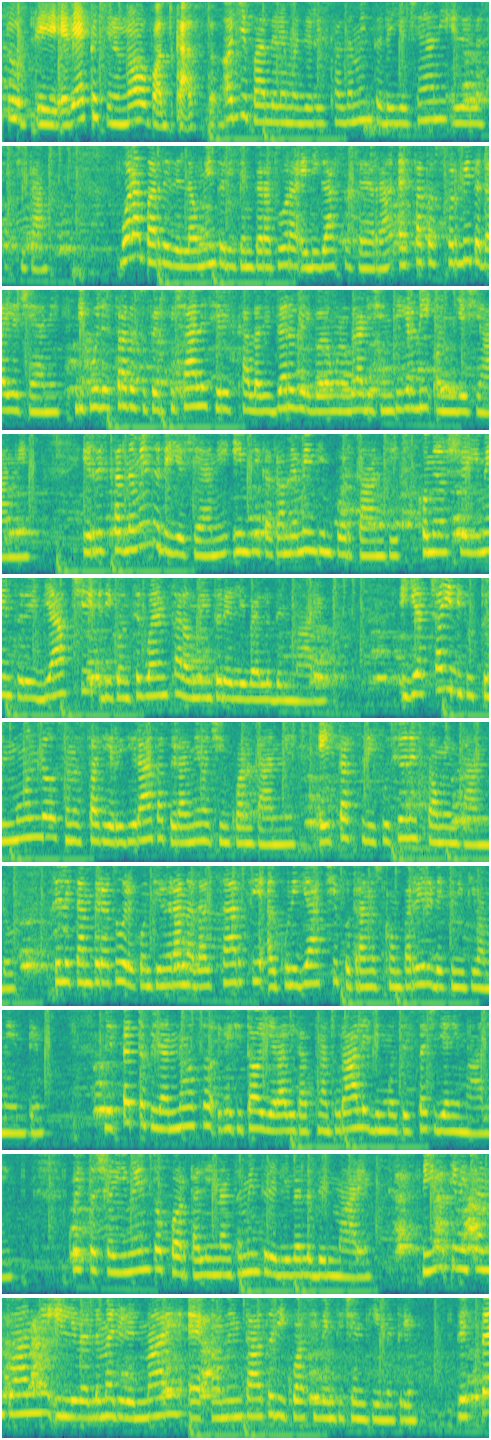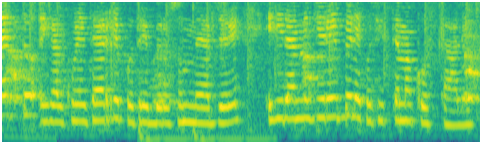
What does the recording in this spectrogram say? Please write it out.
tutti e rieccoci in un nuovo podcast. Oggi parleremo del riscaldamento degli oceani e della siccità. Buona parte dell'aumento di temperatura e di gas serra è stato assorbito dagli oceani, di cui lo strato superficiale si riscalda di 0,1 gradi centigradi ogni 10 anni. Il riscaldamento degli oceani implica cambiamenti importanti, come lo scioglimento dei ghiacci e di conseguenza l'aumento del livello del mare. I ghiacciai di tutto il mondo sono stati in ritirata per almeno 50 anni e il tasso di fusione sta aumentando. Se le temperature continueranno ad alzarsi, alcuni ghiacci potranno scomparire definitivamente. L'effetto più dannoso è che si toglie l'habitat naturale di molte specie di animali. Questo scioglimento porta all'innalzamento del livello del mare. Negli ultimi 100 anni il livello medio del mare è aumentato di quasi 20 cm. L'effetto è che alcune terre potrebbero sommergere e si danneggerebbe l'ecosistema costale.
